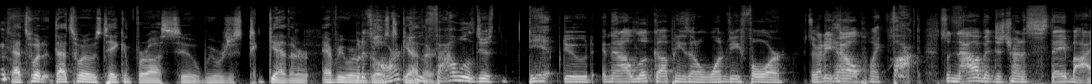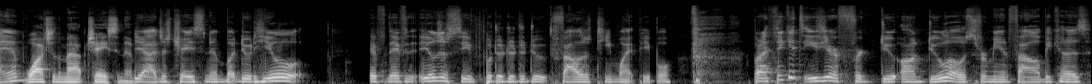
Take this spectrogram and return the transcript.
That's what that's what it was taking for us too. We were just together everywhere But we it's hard together. to. Foul will just dip, dude. And then I'll look up and he's on a 1v4. He's like, I need help. I'm like, fuck. So now I've been just trying to stay by him. Watching the map, chasing him. Yeah, just chasing him. But dude, he'll if if you'll just see Foul just team white people. But I think it's easier for du- on duos for me and Foul because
